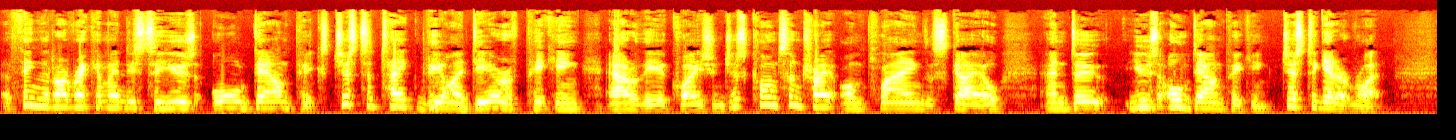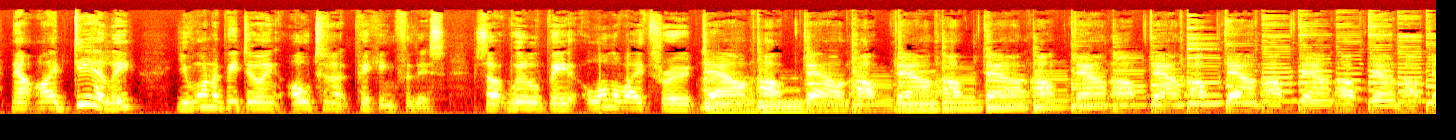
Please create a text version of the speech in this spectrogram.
a thing that I recommend is to use all down picks, just to take the idea of picking out of the equation. Just concentrate on playing the scale and do use all down picking, just to get it right. Now, ideally, you want to be doing alternate picking for this. So it will be all the way through down, up, down, up, down, up, down, up, down, up, down, up, down, up, down, up, down, up, down,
